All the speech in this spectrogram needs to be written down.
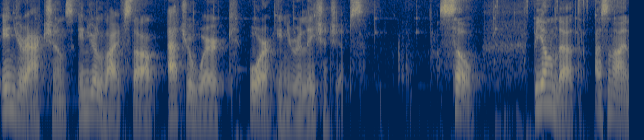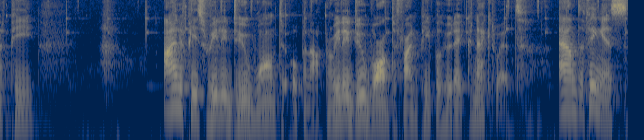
in your actions, in your lifestyle, at your work, or in your relationships. So, beyond that, as an INFP, INFPs really do want to open up and really do want to find people who they connect with. And the thing is,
